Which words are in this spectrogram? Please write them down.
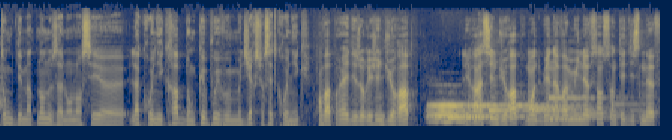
Donc dès maintenant, nous allons lancer euh, la chronique rap. Donc que pouvez-vous me dire sur cette chronique? On va parler des origines du rap. Les racines du rap remontent bien avant 1979,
